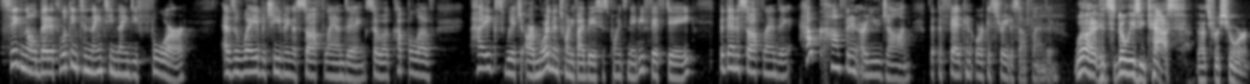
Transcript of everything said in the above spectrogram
signaled that it's looking to 1994 as a way of achieving a soft landing. So a couple of hikes, which are more than 25 basis points, maybe 50, but then a soft landing. How confident are you, John, that the Fed can orchestrate a soft landing? Well, it's no easy task, that's for sure.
